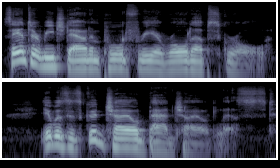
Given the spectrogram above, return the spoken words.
Santa reached down and pulled free a rolled up scroll. It was his good child, bad child list.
